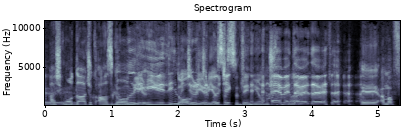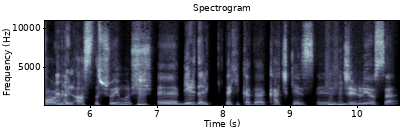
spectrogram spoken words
E, Aşkım o daha çok azgınlığıyla Dolbear- ilgili değil mi? Dolbear Cırcır yasası böcek. deniyormuş evet, buna. evet evet E, ama formülün aslı şuymuş. E, bir dak- dakikada kaç kez e, hı. cırlıyorsa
